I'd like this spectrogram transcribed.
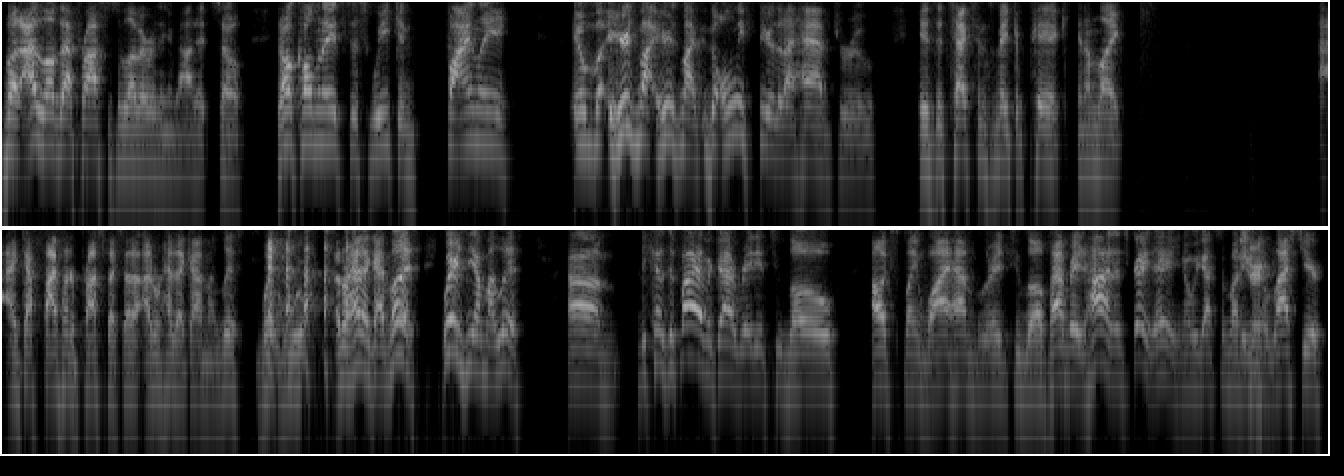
But I love that process. I love everything about it. So it all culminates this week, and finally, it, here's my here's my the only fear that I have, Drew, is the Texans make a pick, and I'm like, I got 500 prospects. I don't have that guy on my list. What, I don't have that guy on my list. Where is he on my list? Um, because if I have a guy rated too low, I'll explain why I have him rated too low. If I have him rated high, that's great. Hey, you know, we got somebody. Sure. You know, last year,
